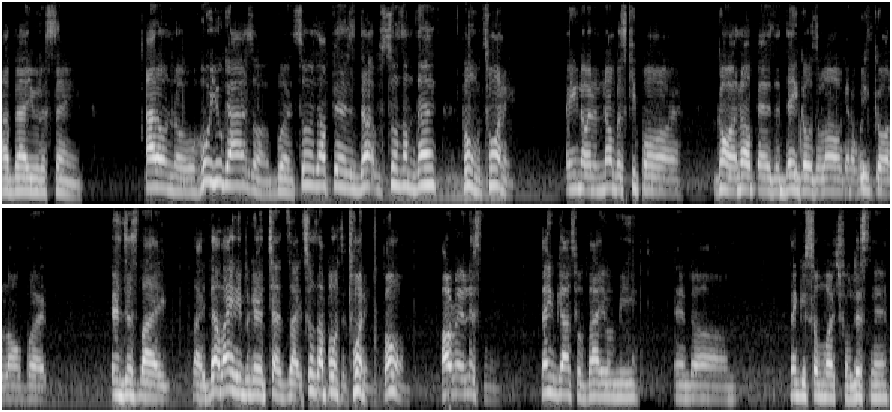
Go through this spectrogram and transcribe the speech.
I value the same. I don't know who you guys are, but as soon as I finish, done, as soon as I'm done, boom, 20. And you know, and the numbers keep on going up as the day goes along and the weeks go along. But it's just like, like damn, I ain't even get a chance. Like as soon as I posted 20, boom, already listening. Thank you guys for valuing me, and um, thank you so much for listening.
